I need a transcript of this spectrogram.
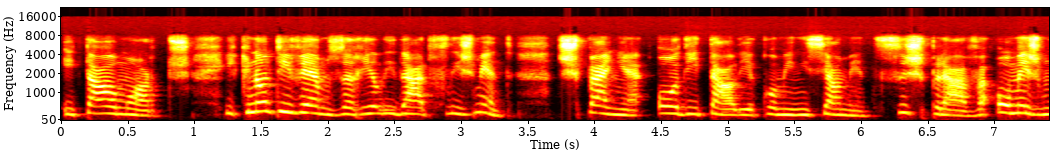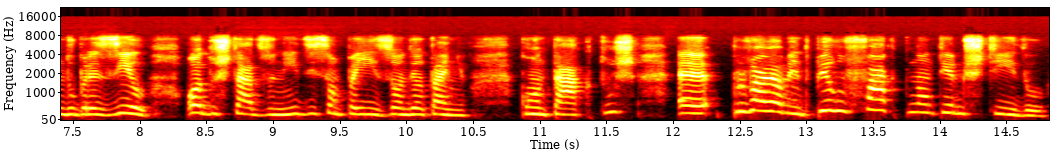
e tal mortos e que não tivemos a realidade, felizmente, de Espanha ou de Itália, como inicialmente se esperava, ou mesmo do Brasil ou dos Estados Unidos, e são países onde eu tenho contactos, uh, provavelmente pelo facto de não termos tido,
